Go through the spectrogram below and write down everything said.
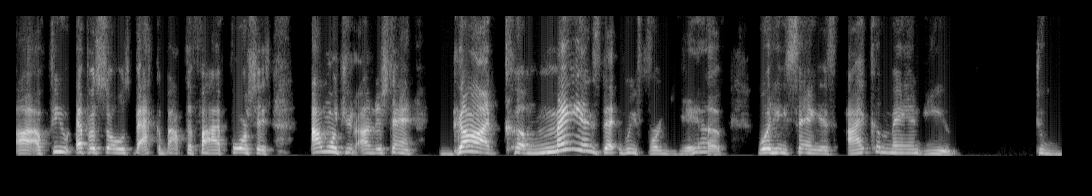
uh, a few episodes back about the five forces. I want you to understand God commands that we forgive. What he's saying is, I command you to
